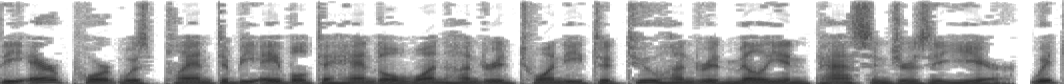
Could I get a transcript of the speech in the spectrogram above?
The airport was planned to be able to handle 120 to 200 million passengers a year, which,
